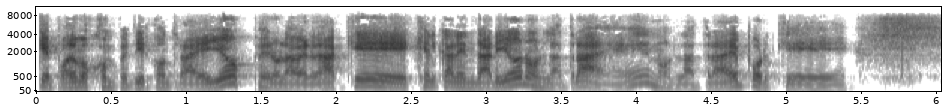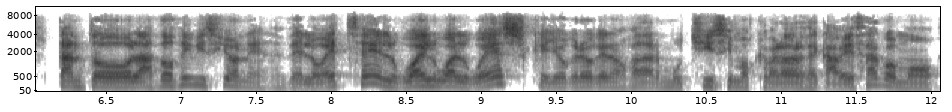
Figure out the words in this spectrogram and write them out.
que podemos competir contra ellos, pero la verdad que es que el calendario nos la trae, ¿eh? nos la trae porque tanto las dos divisiones del oeste, el Wild Wild West, que yo creo que nos va a dar muchísimos quebradores de cabeza, como,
